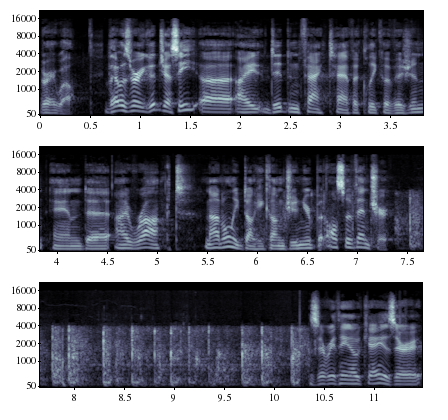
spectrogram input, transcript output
Very well. That was very good, Jesse. Uh, I did, in fact, have a ColecoVision, and uh, I rocked not only Donkey Kong Jr., but also Venture. Is everything okay? Is there,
